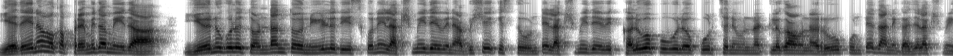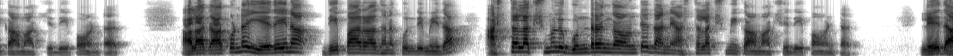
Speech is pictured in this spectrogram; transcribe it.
ఏదైనా ఒక ప్రమిద మీద ఏనుగులు తొండంతో నీళ్ళు తీసుకొని లక్ష్మీదేవిని అభిషేకిస్తూ ఉంటే లక్ష్మీదేవి కలువ పువ్వులో కూర్చొని ఉన్నట్లుగా ఉన్న రూపు ఉంటే దాన్ని గజలక్ష్మి కామాక్షి దీపం అంటారు. అలా కాకుండా ఏదైనా దీపారాధన కుంది మీద అష్టలక్ష్ములు గుండ్రంగా ఉంటే దాన్ని అష్టలక్ష్మి కామాక్షి దీపం అంటారు. లేదా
